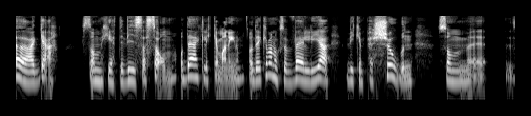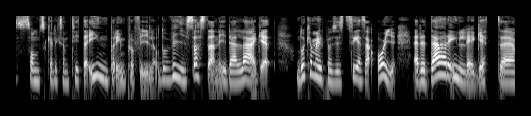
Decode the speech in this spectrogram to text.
öga som heter visa som och där klickar man in och där kan man också välja vilken person som eh, som ska liksom titta in på din profil och då visas den i det läget. Och då kan man ju plötsligt se så här, oj, är det där inlägget, eh,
